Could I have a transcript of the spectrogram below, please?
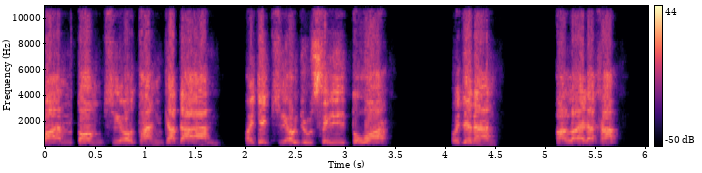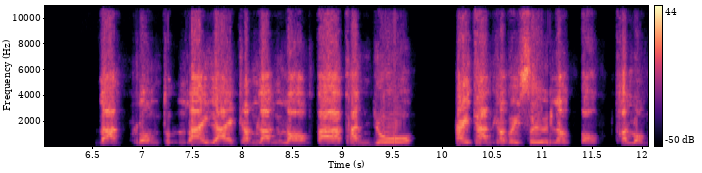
มันต้องเขียวทั้งกระดานไม่ใช่เขียวอยู่สี่ตัว เพราะฉะนั้นอะไรล่ะครับ นักลงทุนรายใหญ่กำลังหลอกตาท่านอยู่ ให้ท่านเข้าไปซื้อแล้วตกถล่ม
